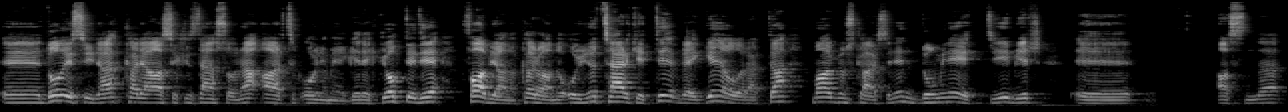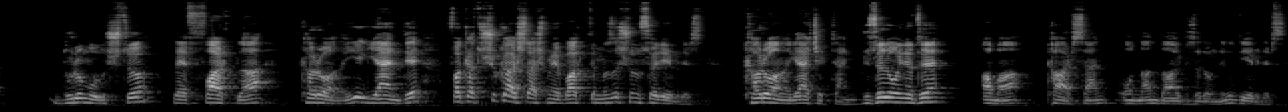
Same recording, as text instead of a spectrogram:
E, dolayısıyla kale A8'den sonra artık oynamaya gerek yok dedi. Fabiano Caruana oyunu terk etti ve genel olarak da Magnus Carlsen'in domine ettiği bir e, aslında durum oluştu ve farkla Caruana'yı yendi. Fakat şu karşılaşmaya baktığımızda şunu söyleyebiliriz. Caruana gerçekten güzel oynadı ama Carlsen ondan daha güzel oynadı diyebiliriz.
